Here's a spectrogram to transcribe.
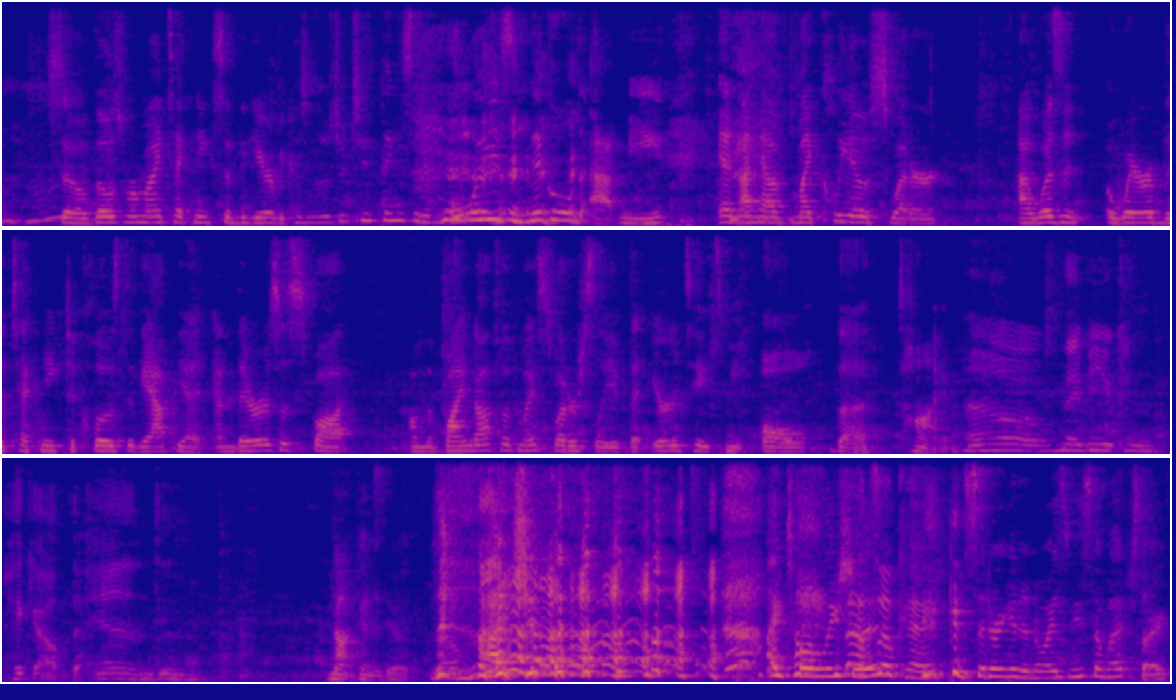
Mm-hmm. So those were my techniques of the year because those are two things that have always niggled at me. And I have my Clio sweater. I wasn't aware of the technique to close the gap yet, and there is a spot on the bind off of my sweater sleeve that irritates me all the time. Oh, maybe you can pick out the end and Not gonna do it. I, should- I totally should. That's okay. Considering it annoys me so much. Sorry,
